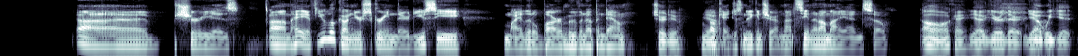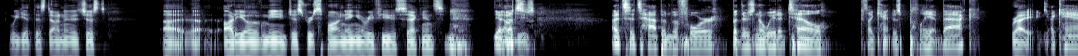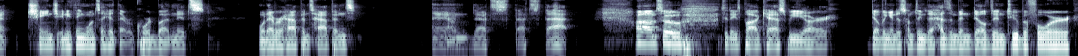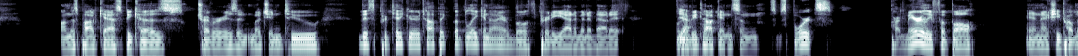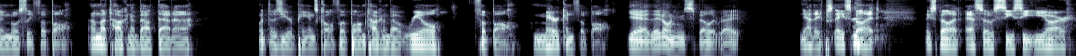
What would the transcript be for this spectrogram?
Uh, sure he is. Um, hey, if you look on your screen there, do you see my little bar moving up and down? Sure do. Yeah. Okay, just making sure I'm not seeing it on my end. So Oh, okay. Yeah, you're there. Yeah, we get we get this done, and it's just uh, uh audio of me just responding every few seconds. yeah, That that's it's it's happened before, but there's no way to tell because I can't just play it back. right. I can't change anything once I hit that record button. It's whatever happens happens, and that's that's that. Um, so today's podcast, we are delving into something that hasn't been delved into before on this podcast because Trevor isn't much into this particular topic, but Blake and I are both pretty adamant about it. We're Yeah. gonna be talking some some sports, primarily football, and actually probably mostly football. I'm not talking about that uh what those Europeans call football. I'm talking about real football, American football. Yeah, they don't even spell it right. Yeah, they they spell it they spell it S O C C E R.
